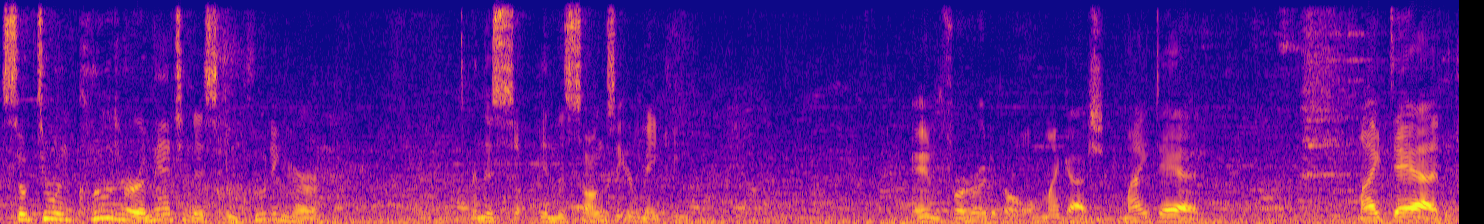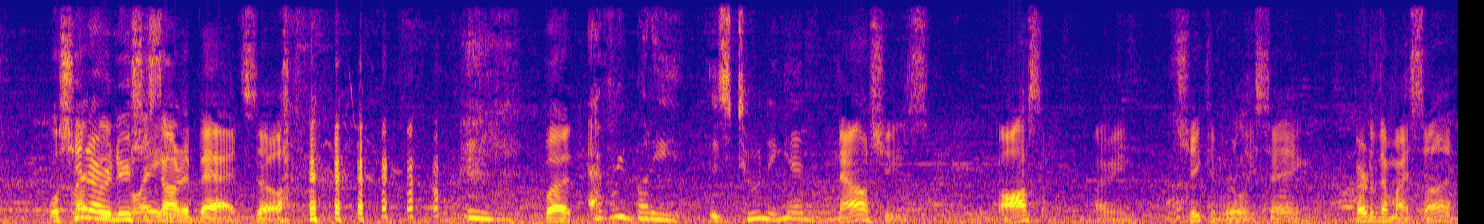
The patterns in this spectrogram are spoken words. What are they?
So to include her, imagine this, including her in this in the songs that you're making, and for her to go, oh my gosh, my dad, my dad. Well, she never knew play." she sounded bad, so. but Everybody is tuning in. now she's awesome. I mean, she can really sing better than my son.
